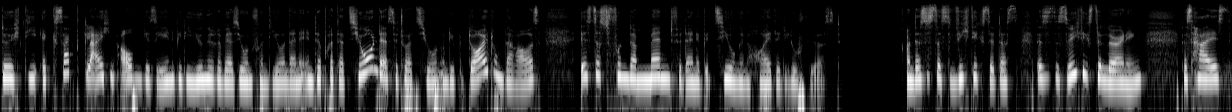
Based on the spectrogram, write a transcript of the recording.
durch die exakt gleichen Augen gesehen wie die jüngere Version von dir und deine Interpretation der Situation und die Bedeutung daraus ist das Fundament für deine Beziehungen heute, die du führst. Und das ist das Wichtigste, das, das ist das wichtigste Learning. Das heißt,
